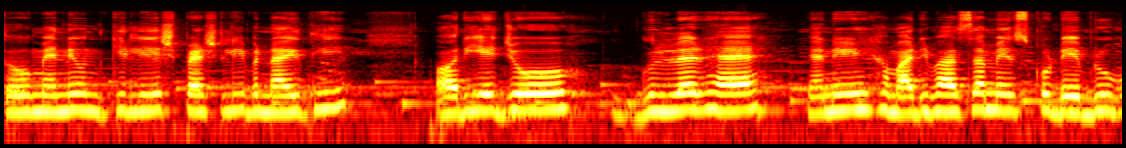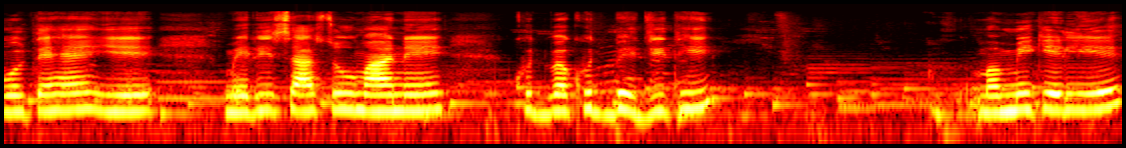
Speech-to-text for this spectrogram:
तो मैंने उनके लिए स्पेशली बनाई थी। और ये जो गुल्लर है, यानी हमारी भाषा में इसको डेबरू बोलते हैं, ये मेरी सासू माँ ने खुद ब खुद भेजी थी मम्मी के लिए।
